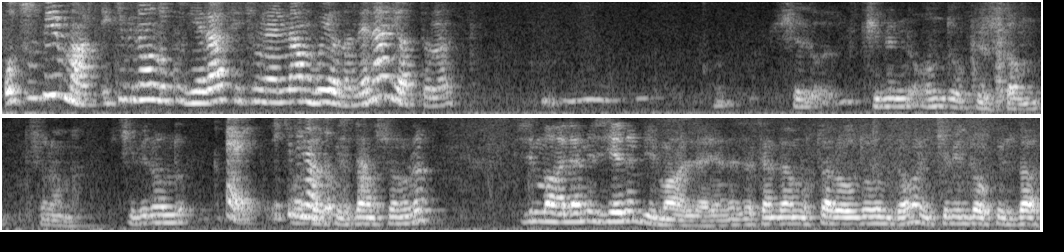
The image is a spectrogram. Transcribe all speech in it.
31 Mart 2019 yerel seçimlerinden bu yana neler yaptınız? Şey, 2019'dan sonra mı? 2010, Evet, 2019. 2019'dan sonra bizim mahallemiz yeni bir mahalle. Yani zaten ben muhtar olduğum zaman 2009'da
